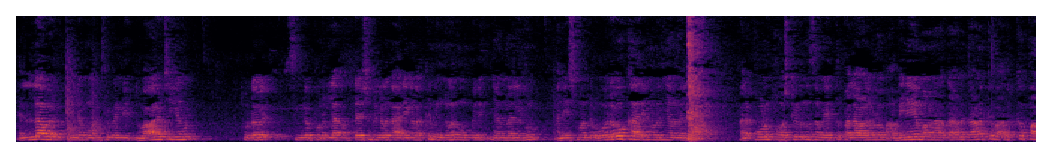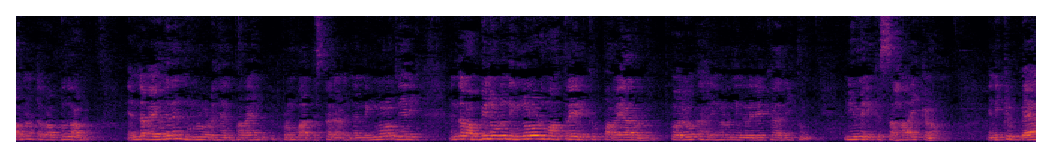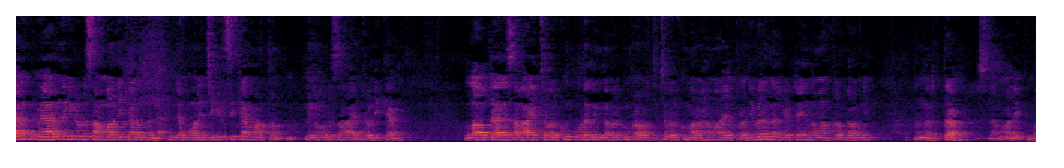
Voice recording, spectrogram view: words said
എല്ലാവരും എന്റെ മോനക്ക് വേണ്ടി ദ്വാര ചെയ്യണം. തുടർ സിംഗപ്പൂരിലെ അപ്ഡേഷനുകൾ കാര്യങ്ങളൊക്കെ നിങ്ങളുടെ മുമ്പിൽ ഞാൻ നൽകും. അനീസ്മാന്റെ ഓരോ കാര്യങ്ങളും ഞാൻ നൽകും. പലപ്പോഴും പോസ്റ്റ് ഇടുന്ന സമയത്ത് പല ആളുകളും അഭിനയമാണ്. അതാണ് ഇതാണൊക്കെ അതൊക്കെ പറഞ്ഞിട്ട് റബ്ബ് കാണും. എന്റെ വേദന നിങ്ങളോട് ഞാൻ പറയാൻ എപ്പോഴും ബാധ്യസ്ഥരാണ് ഞാൻ നിങ്ങളോട് ഞാൻ എന്റെ റബ്ബിനോട് നിങ്ങളോട് മാത്രമേ എനിക്ക് പറയാനുള്ളൂ. ഓരോ കാര്യങ്ങളും നിങ്ങളിലേക്ക് അറിയിക്കും. ഇനിയും എനിക്ക് സഹായിക്കണം. എനിക്ക് വേറെ വേറെന്തെങ്കിലും സമ്പാദിക്കാനൊന്നുമില്ല. എന്റെ മോനെ ചികിത്സിക്കാൻ മാത്രം നിങ്ങളോട് സഹായം ചോദിക്കാൻ അള്ളാഹുത്താരെ സഹായിച്ചവർക്കും കൂടെ നിന്നവർക്കും പ്രവർത്തിച്ചവർക്കും അർഹമായ പ്രതിഫലം നൽകട്ടെ എന്ന് മാത്രം പറഞ്ഞ് ഞാൻ നിർത്താണ് അസ്സാം വലൈക്കും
